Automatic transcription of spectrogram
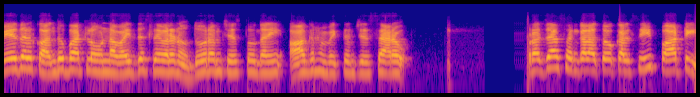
పేదలకు అందుబాటులో ఉన్న వైద్య సేవలను దూరం చేస్తోందని ఆగ్రహం వ్యక్తం చేశారు. ప్రజా సంఘాలతో కలిసి పార్టీ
